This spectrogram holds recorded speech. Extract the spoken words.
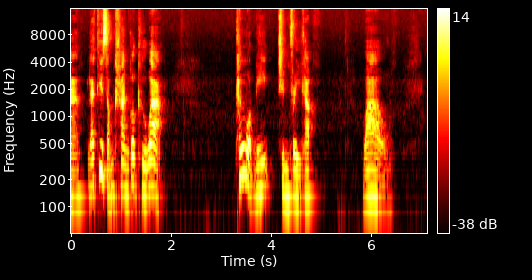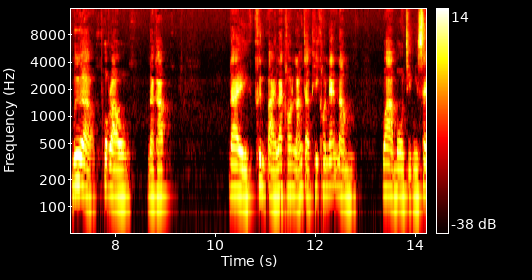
นะและที่สำคัญก็คือว่า ทั้งหมดนี้ชิมฟรีครับ ว้าว เมื่อพวกเรานะครับ ได้ขึ้นไปและเขาหลังจากที่เขาแนะนำว่าโมจิมีไส้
